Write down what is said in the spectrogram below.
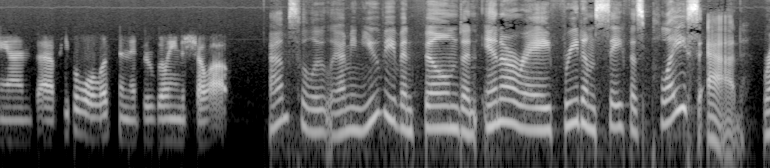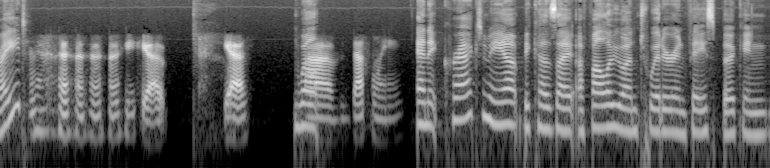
and uh, people will listen if you're willing to show up. Absolutely. I mean, you've even filmed an NRA Freedom's Safest Place ad, right? yes, yes, Well, um, definitely. and it cracked me up because I, I follow you on Twitter and Facebook, and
